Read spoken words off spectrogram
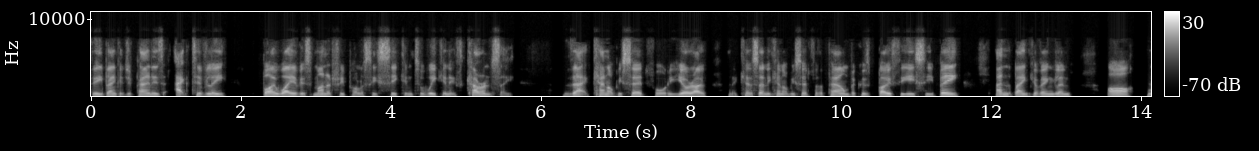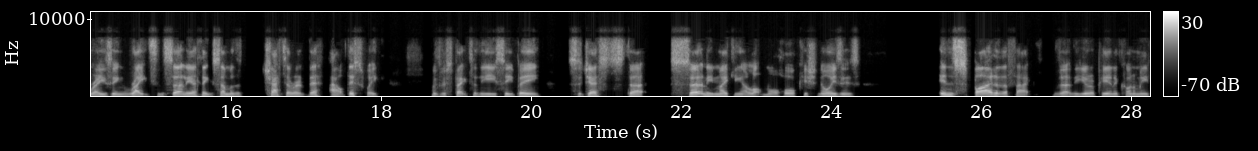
the Bank of Japan is actively, by way of its monetary policy, seeking to weaken its currency. That cannot be said for the euro, and it can, certainly cannot be said for the pound because both the ECB and the Bank of England are raising rates. And certainly I think some of the chatter out this week with respect to the ECB suggests that certainly making a lot more hawkish noises in spite of the fact that the European economy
